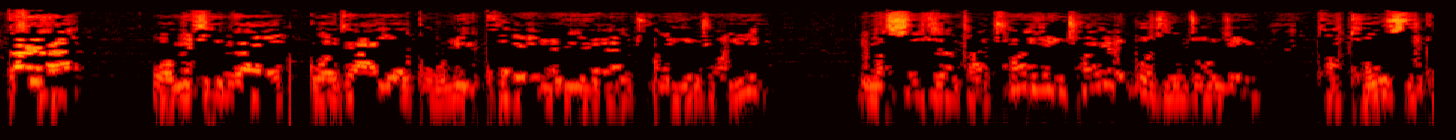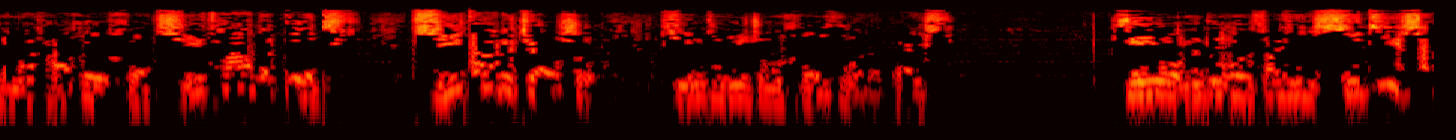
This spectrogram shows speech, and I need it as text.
当然，我们现在国家也鼓励科研人员创新创业。那么实际上，他创新创业的过程中间，他同时可能还会和其他的个体、其他的教授形成一种合伙的关系。所以我们就会发现，实际上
